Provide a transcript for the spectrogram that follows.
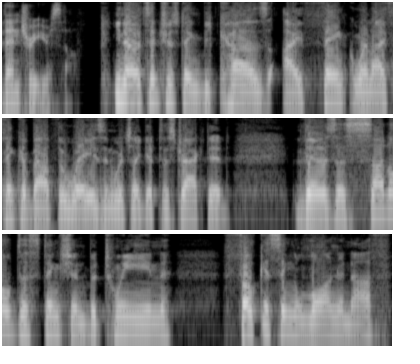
Then treat yourself. You know, it's interesting because I think when I think about the ways in which I get distracted, there's a subtle distinction between focusing long enough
